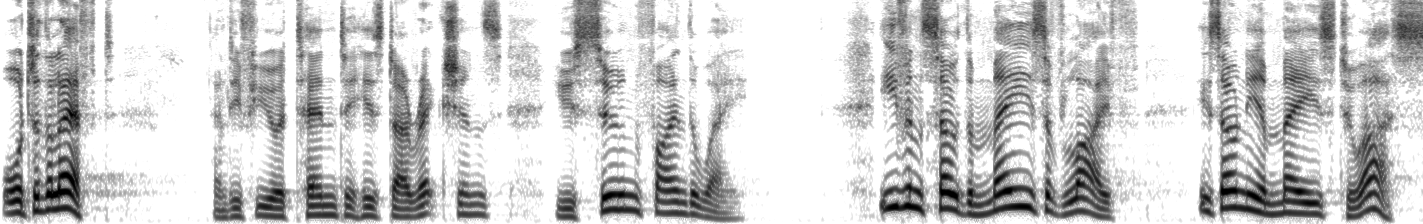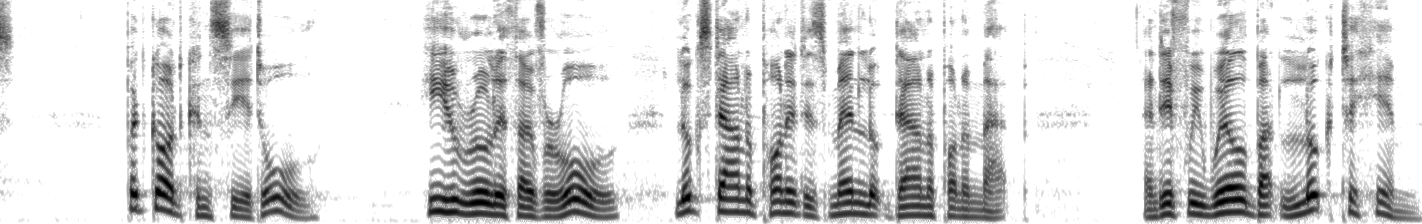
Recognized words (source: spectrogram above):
or to the left, and if you attend to his directions, you soon find the way. Even so, the maze of life is only a maze to us, but God can see it all. He who ruleth over all looks down upon it as men look down upon a map, and if we will but look to him,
